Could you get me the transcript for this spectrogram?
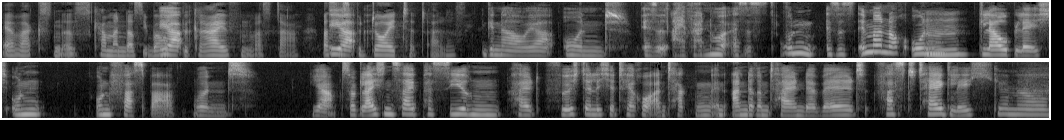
erwachsen ist, kann man das überhaupt Ja. begreifen, was da, was Ja. das bedeutet alles. Genau, ja. Und es ist einfach nur, es ist, un, es ist immer noch unglaublich, un, unfassbar. Und ja, zur gleichen Zeit passieren halt fürchterliche Terrorattacken in anderen Teilen der Welt fast täglich. Genau.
